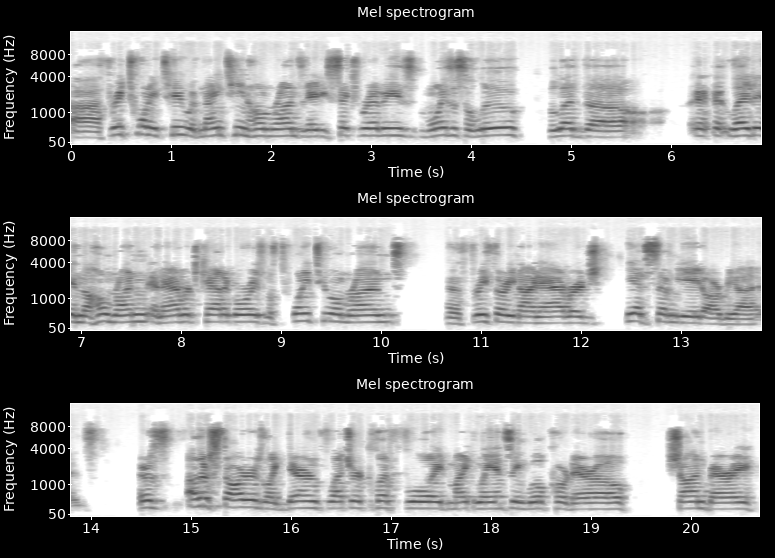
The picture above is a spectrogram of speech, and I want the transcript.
uh, 322 with 19 home runs and 86 ribbies. Moises Alou, who led the led in the home run and average categories with 22 home runs and a 339 average he had 78 RBIs. There's other starters like Darren Fletcher, Cliff Floyd, Mike Lansing, Wil Cordero, Sean Berry.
